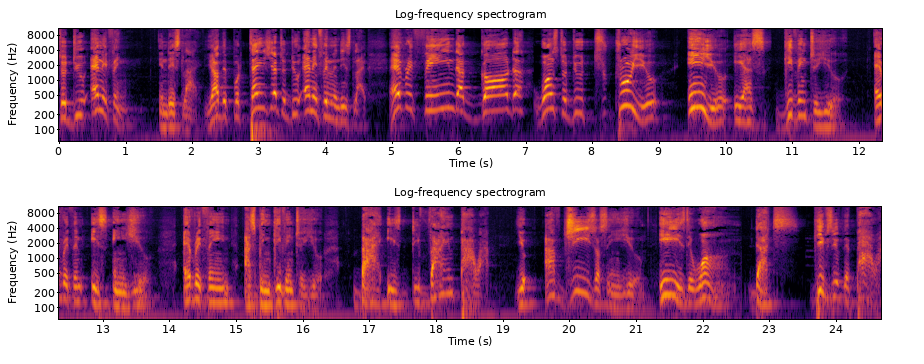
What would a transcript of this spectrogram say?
to do anything in this life. You have the potential to do anything in this life. Everything that God wants to do tr- through you, in you, He has given to you. Everything is in you. Everything has been given to you by His divine power. You have Jesus in you. He is the one that gives you the power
